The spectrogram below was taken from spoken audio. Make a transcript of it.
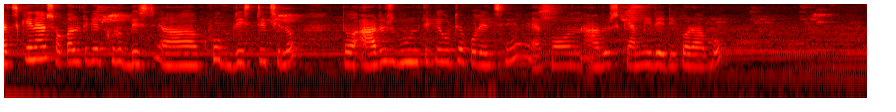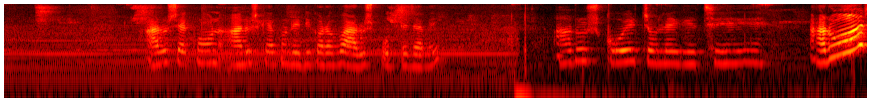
আজকে না সকাল থেকে খুব বৃষ্টি খুব বৃষ্টি ছিল। তো আরুষ ঘুম থেকে উঠে পড়েছে। এখন আরুষকে আমি রেডি করাবো। আরুষ এখন, আরুষকে এখন রেডি করাবো। আরুষ পড়তে যাবে। আরুষ কই চলে গেছে? আরুষ!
